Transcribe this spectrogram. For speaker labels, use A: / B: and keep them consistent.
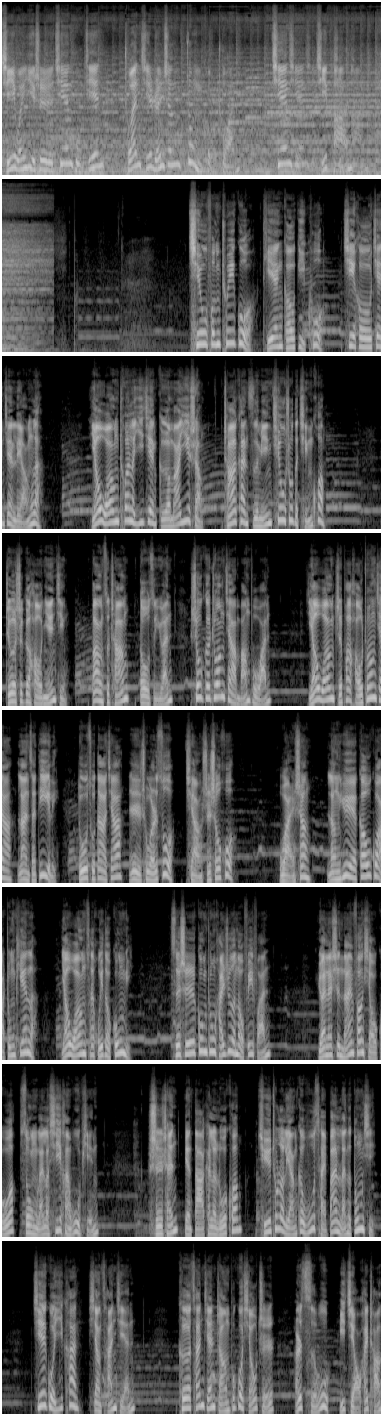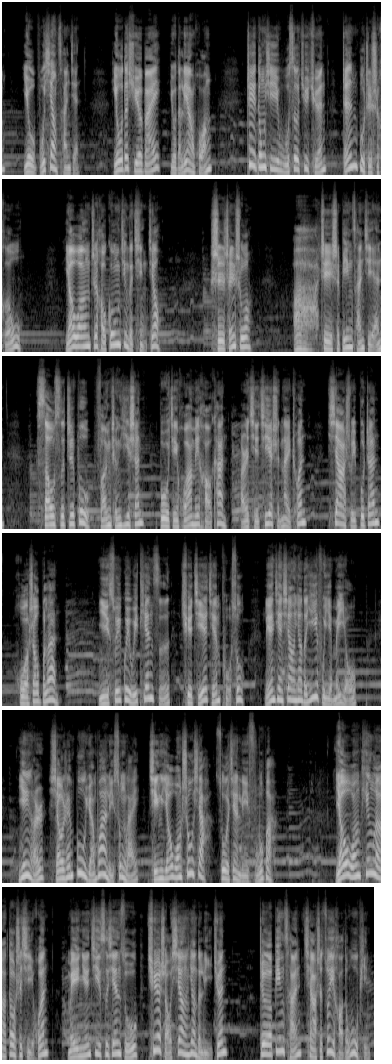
A: 奇闻异事千古间，传奇人生众口传。千古奇谈。秋风吹过，天高地阔，气候渐渐凉了。尧王穿了一件葛麻衣裳，查看子民秋收的情况。这是个好年景，棒子长，豆子圆，收割庄稼忙不完。尧王只怕好庄稼烂在地里，督促大家日出而作，抢食收获。晚上，冷月高挂中天了，尧王才回到宫里。此时宫中还热闹非凡，原来是南方小国送来了稀罕物品。使臣便打开了箩筐，取出了两个五彩斑斓的东西，接过一看，像蚕茧，可蚕茧长不过小指。而此物比脚还长，又不像蚕茧，有的雪白，有的亮黄。这东西五色俱全，真不知是何物。尧王只好恭敬地请教。使臣说：“啊，这是冰蚕茧，缫丝织布，缝成衣衫，不仅华美好看，而且结实耐穿，下水不沾，火烧不烂。你虽贵为天子，却节俭朴素。”连件像样的衣服也没有，因而小人不远万里送来，请尧王收下，做件礼服吧。尧王听了倒是喜欢，每年祭祀先祖，缺少像样的礼绢，这冰蚕恰是最好的物品，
